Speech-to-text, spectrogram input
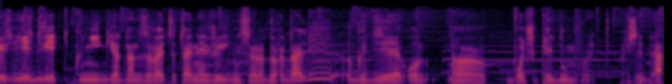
есть две книги. Одна называется «Тайная жизнь Салвадора Дали», где он э, больше придумывает про себя.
